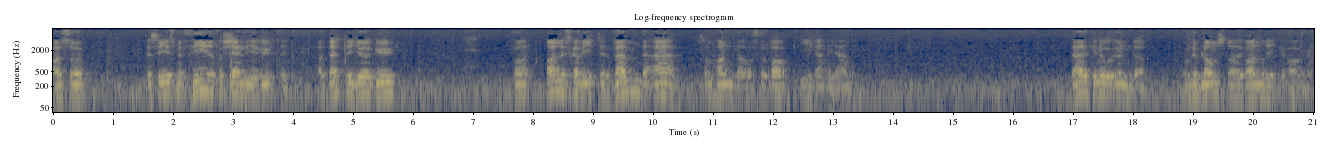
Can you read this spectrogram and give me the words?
Altså, det sies med fire forskjellige uttrykk at dette gjør Gud for at alle skal vite hvem det er som handler og står bak i denne gjerning. Det er ikke noe under om det blomstrer i vannrike hager.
